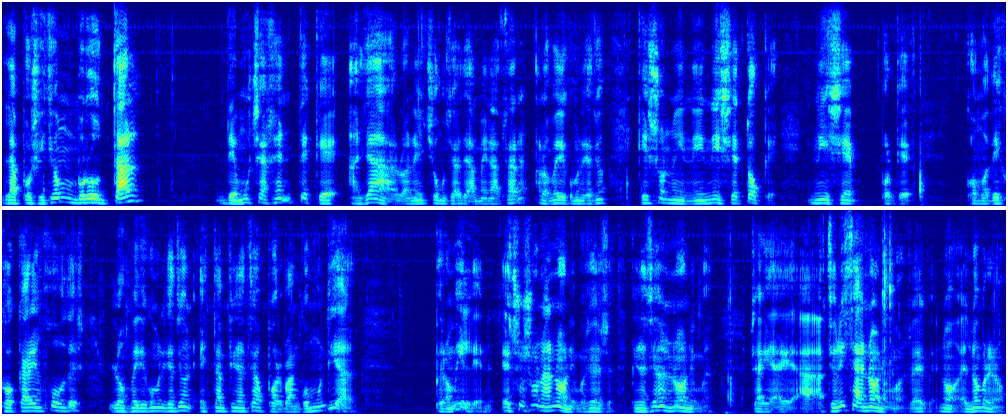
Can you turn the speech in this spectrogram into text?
la posición brutal de mucha gente que allá lo han hecho muchas veces, amenazar a los medios de comunicación, que eso ni, ni, ni se toque, ni se... porque, como dijo Karen Judes, los medios de comunicación están financiados por el Banco Mundial. Pero miren, esos son anónimos, financiación anónima. O sea, que, accionistas anónimos, ¿eh? no, el nombre no.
